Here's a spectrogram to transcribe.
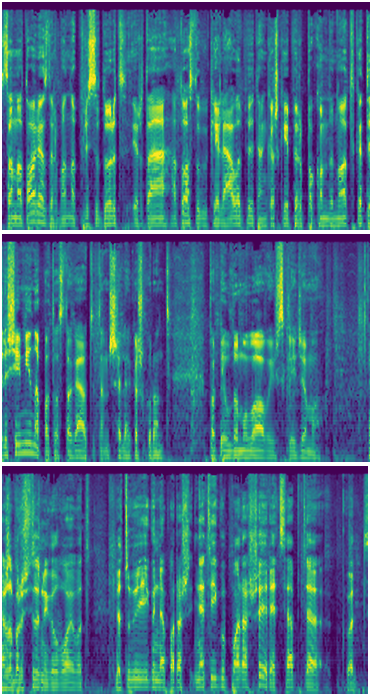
sanatorijos dar bando prisidurti ir tą atostogų kelialapį ten kažkaip ir pakombinuoti, kad ir šeimyną patostogauti ten šalia kažkur ant papildomų lovų išskleidžiamų. Aš dabar iš viso negalvoju, vat, lietuviai, jeigu neparašai, net jeigu parašai receptę, kad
